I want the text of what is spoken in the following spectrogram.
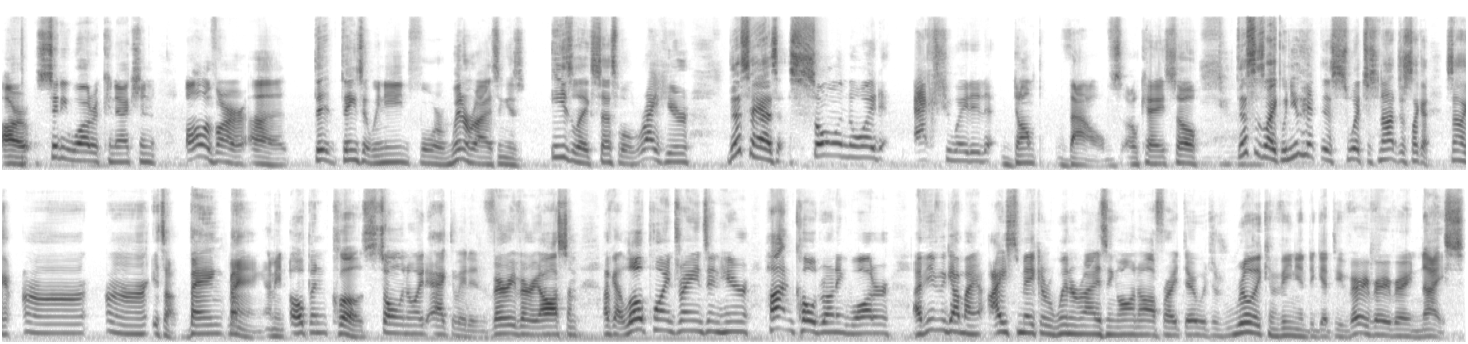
our city water connection, all of our uh, th things that we need for winterizing is easily accessible right here. This has solenoid actuated dump valves. Okay, so this is like when you hit this switch, it's not just like a, it's not like a, uh, uh, it's a bang, bang. I mean, open, close, solenoid activated. Very, very awesome. I've got low point drains in here, hot and cold running water. I've even got my ice maker winterizing on off right there, which is really convenient to get to. Very, very, very nice.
